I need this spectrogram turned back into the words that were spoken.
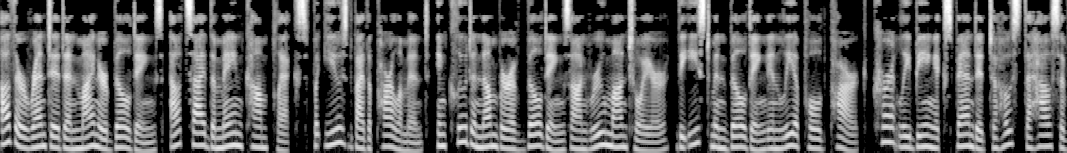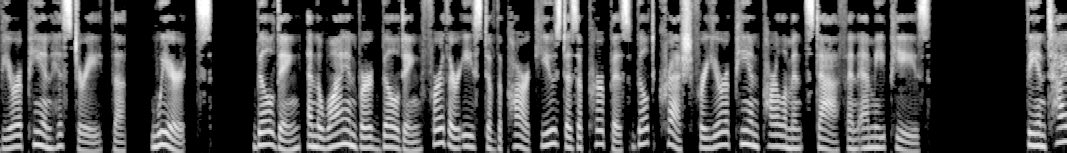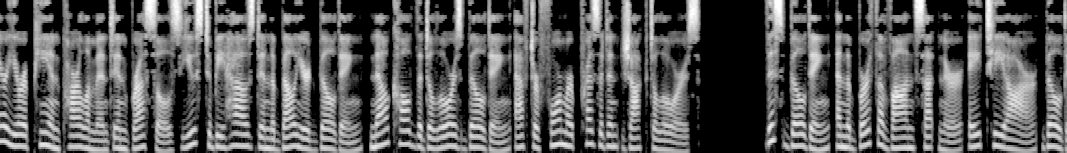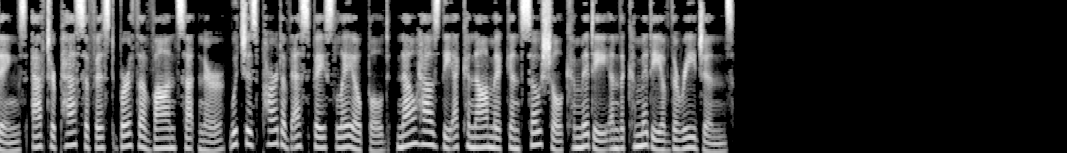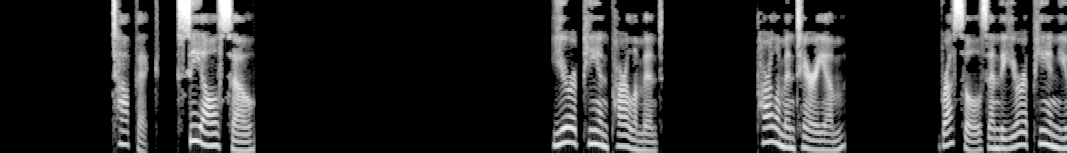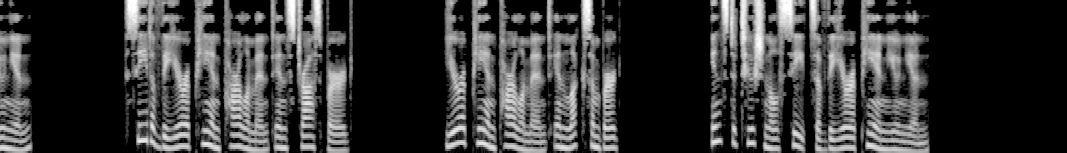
Other rented and minor buildings, outside the main complex but used by the Parliament, include a number of buildings on Rue Montoyer, the Eastman Building in Leopold Park currently being expanded to host the House of European History, the Wiertz building, and the Wayenberg building further east of the park used as a purpose-built creche for European Parliament staff and MEPs. The entire European Parliament in Brussels used to be housed in the Belliard Building, now called the Delors Building after former President Jacques Delors. This building, and the Bertha von Suttner ATR buildings after pacifist Bertha von Suttner which is part of Espace Leopold, now house the Economic and Social Committee and the Committee of the Regions. See also European Parliament Parliamentarium Brussels and the European Union Seat of the European Parliament in Strasbourg European Parliament in Luxembourg Institutional seats of the European Union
